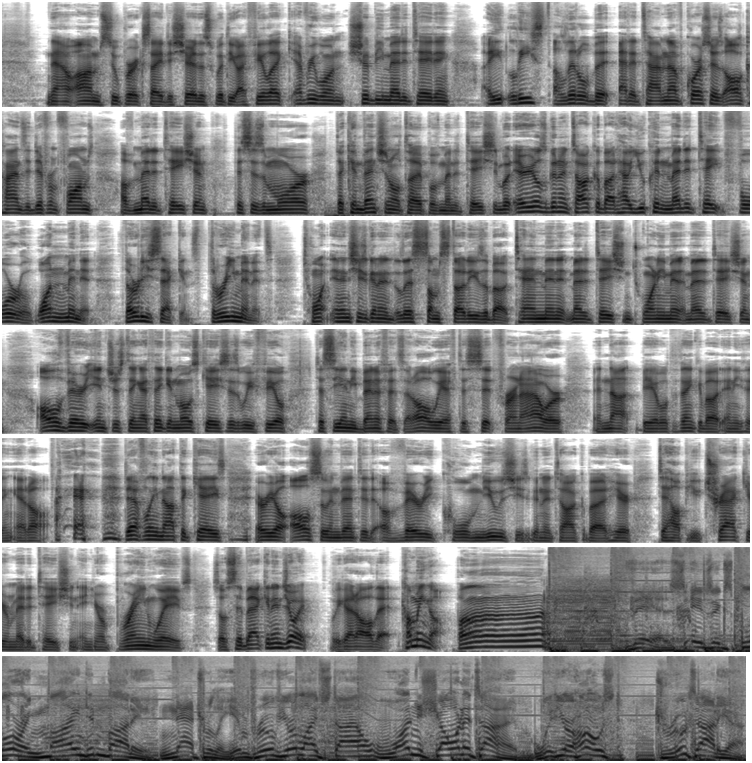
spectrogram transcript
Now, I'm super excited to share this with you. I feel like everyone should be meditating at least a little bit at a time. Now, of course, there's all kinds of different forms of meditation. This is more the conventional type of meditation, but Ariel's going to talk about how you can meditate for one minute, 30 seconds, three minutes, 20, and then she's going to list some studies about 10 minute meditation, 20 minute meditation, all very interesting. I think in most cases we feel to see any benefits at all, we have to sit for an hour and not be able to think about anything at all. Definitely not the case. Ariel also invented a very cool muse she's going to talk about here to help you track your meditation and your brain waves. So sit back and enjoy. We got all that coming up. Uh... This is Exploring Mind and Body. Naturally improve your lifestyle one show at a time with your host, Drew Tadia.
